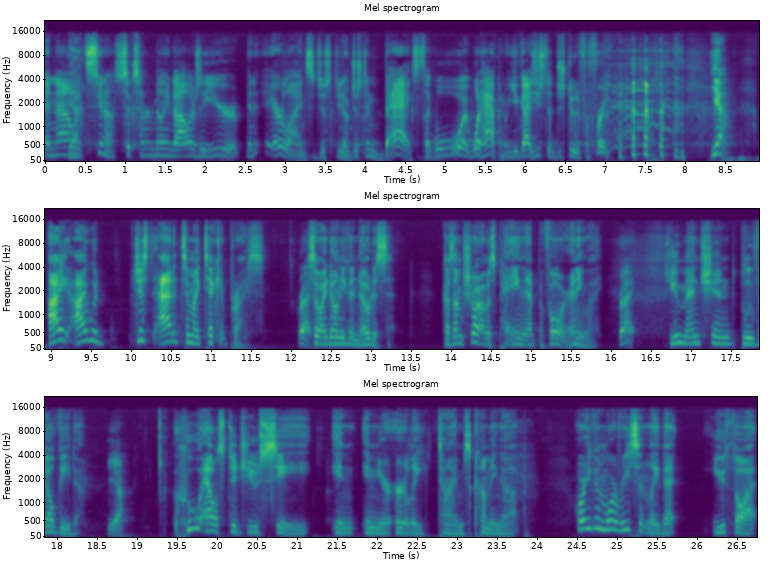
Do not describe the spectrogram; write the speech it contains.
And now yeah. it's you know six hundred million dollars a year in airlines, just you know just in bags. It's like, well, what happened? You guys used to just do it for free. yeah, I I would just add it to my ticket price, right? So I don't even notice it, because I'm sure I was paying that before anyway. Right. You mentioned Blue Velveeta. Yeah. Who else did you see in in your early times coming up, or even more recently that you thought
